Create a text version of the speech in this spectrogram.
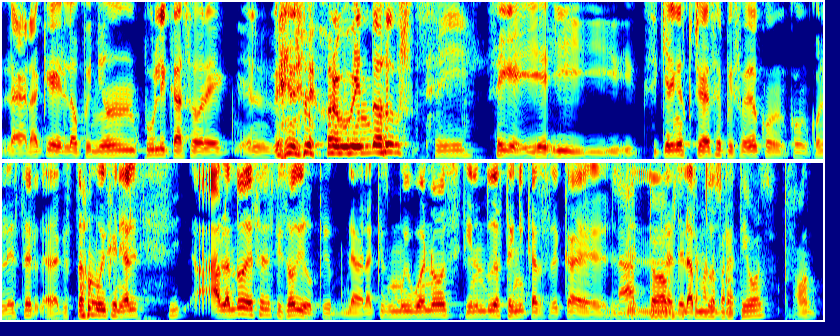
La verdad que la opinión pública sobre el, el mejor Windows Sí. sigue. Y, y- y si quieren escuchar ese episodio con, con, con Lester, la verdad que está muy genial. Sí. Hablando de ese episodio, que la verdad que es muy bueno. Si tienen dudas técnicas acerca del, Laptop, del- de sistemas laptops, operativos. por favor,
